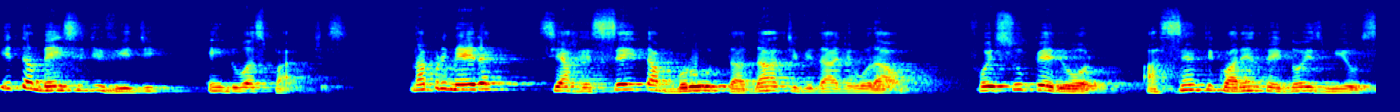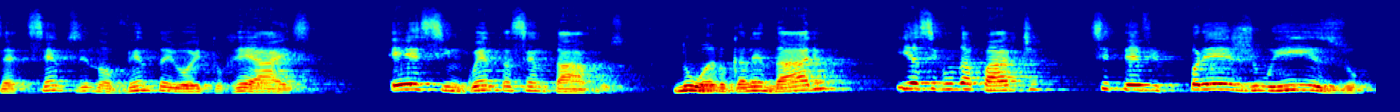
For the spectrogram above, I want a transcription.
e também se divide em duas partes. Na primeira, se a receita bruta da atividade rural foi superior a R$ 142.798,50 no ano calendário, e a segunda parte se teve prejuízo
